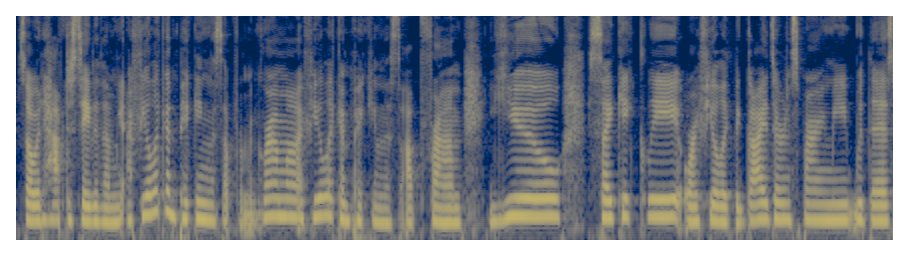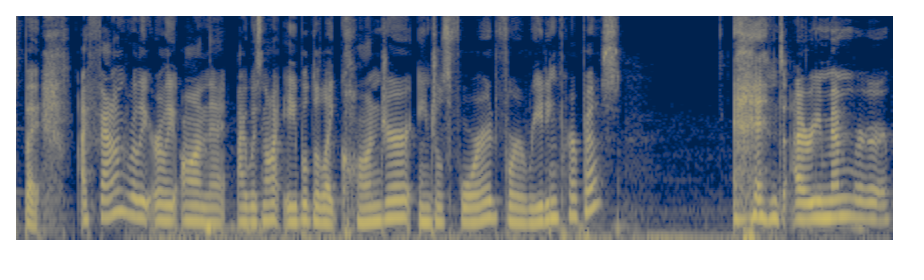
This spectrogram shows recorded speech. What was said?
So I would have to say to them, I feel like I'm picking this up from a grandma. I feel like I'm picking this up from you psychically, or I feel like the guides are inspiring me with this. But I found really early on that I was not able to like conjure angels forward for a reading purpose. And I remember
